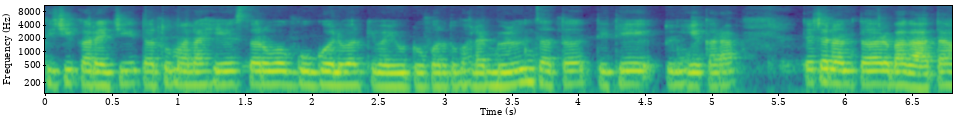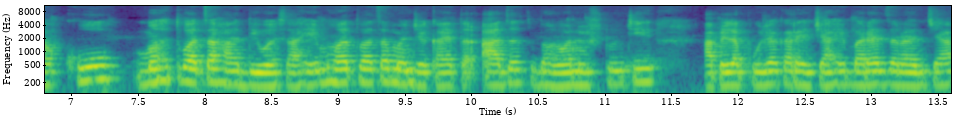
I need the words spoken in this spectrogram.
तिची करायची तर तुम्हाला हे सर्व गुगलवर किंवा यूट्यूबवर तुम्हाला मिळून जातं. तिथे तुम्ही हे करा. त्याच्यानंतर बघा आता खूप महत्त्वाचा हा दिवस आहे. महत्त्वाचा म्हणजे काय? तर आजच भगवान विष्णूंची आपल्याला पूजा करायची आहे. बऱ्याच जणांच्या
